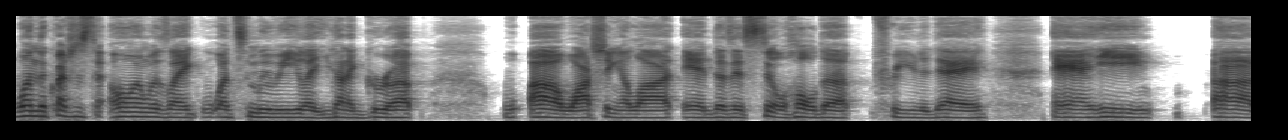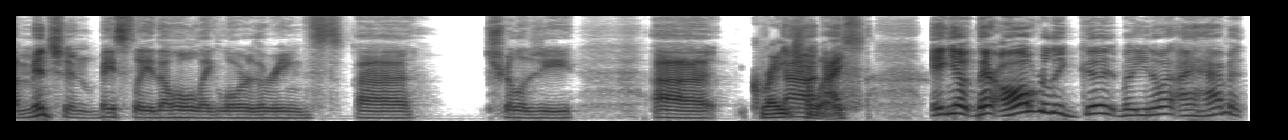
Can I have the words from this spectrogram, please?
one of the questions to Owen was like, "What's a movie like you kind of grew up uh, watching a lot, and does it still hold up for you today?" And he uh, mentioned basically the whole like Lord of the Rings uh, trilogy. Uh, great Uh, I- choice. and you know they're all really good but you know what i haven't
